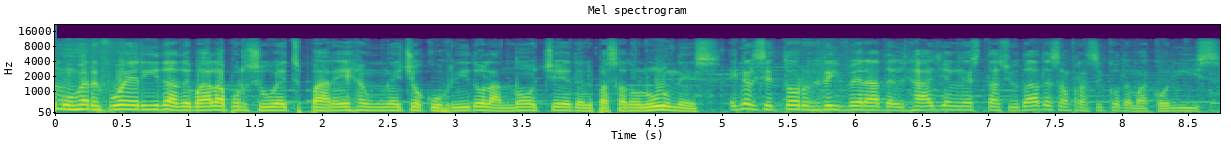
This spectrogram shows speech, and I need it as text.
mujer fue herida de bala por su expareja en un hecho ocurrido la noche del pasado lunes en el sector Rivera del Jaya en esta ciudad de San Francisco de Macorís.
